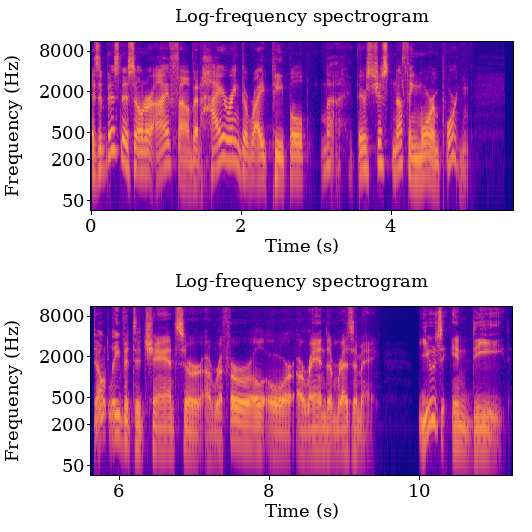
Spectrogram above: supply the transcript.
As a business owner, I've found that hiring the right people, well, there's just nothing more important. Don't leave it to chance or a referral or a random resume. Use Indeed.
